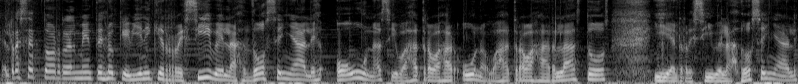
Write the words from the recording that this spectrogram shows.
El receptor realmente es lo que viene y que recibe las dos señales o una, si vas a trabajar una, vas a trabajar las dos y él recibe las dos señales.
